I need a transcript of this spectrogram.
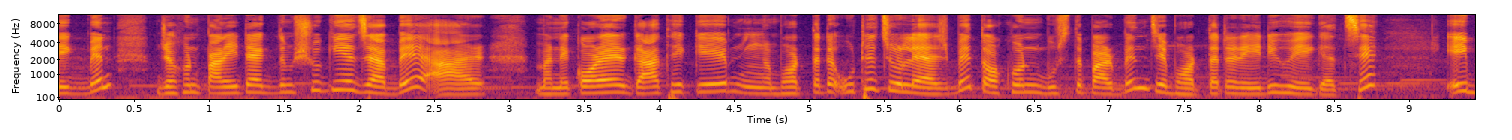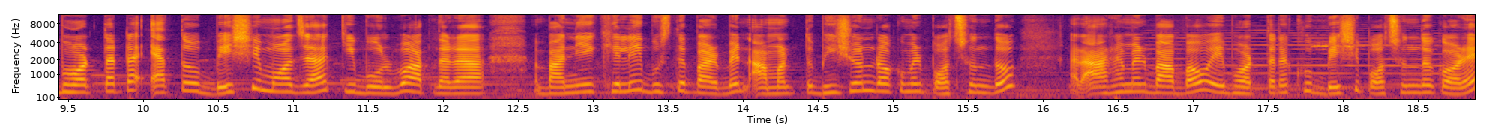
দেখবেন যখন পানিটা একদম শুকিয়ে যাবে আর মানে কড়াইয়ের গা থেকে ভর্তাটা উঠে চলে আসবে, তখন বুঝতে পারবেন যে ভর্তাটা রেডি হয়ে গেছে। এই ভর্তাটা এত বেশি মজা, কি বলব? আপনারা বানিয়ে খেলেই বুঝতে পারবেন। আমার তো ভীষণ রকমের পছন্দ। আর আরহামের বাবাও এই ভর্তাটা খুব বেশি পছন্দ করে।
